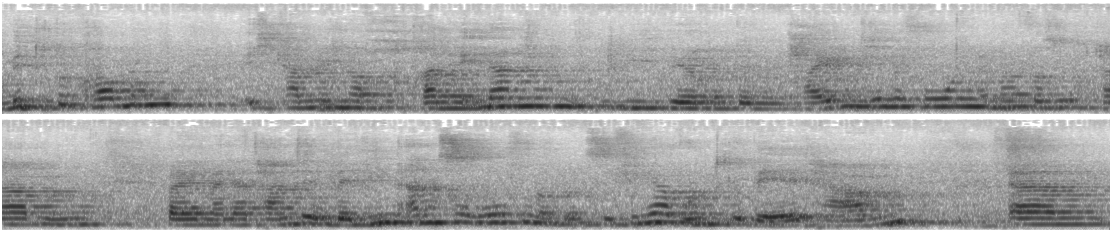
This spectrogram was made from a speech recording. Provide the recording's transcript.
mitbekommen. Ich kann mich noch daran erinnern, wie wir mit dem Scheibentelefon immer versucht haben, bei meiner Tante in Berlin anzurufen und uns die Finger wund gewählt haben. Ähm,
